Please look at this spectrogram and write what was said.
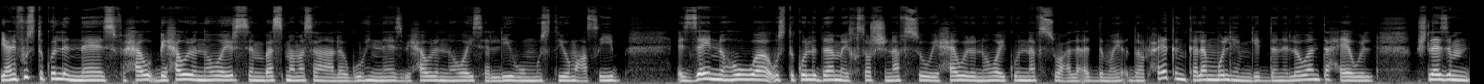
يعني في وسط كل الناس في حاول بيحاول إن هو يرسم بسمة مثلا على وجوه الناس بيحاول إن هو يسليهم وسط يوم عصيب. إزاي إن هو وسط كل ده ما يخسرش نفسه ويحاول إن هو يكون نفسه على قد ما يقدر. الحقيقة كان كلام ملهم جدا اللي هو أنت حاول مش لازم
